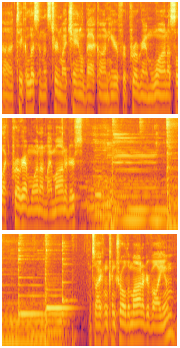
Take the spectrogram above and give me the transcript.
uh, take a listen, let's turn my channel back on here for program one. I'll select program one on my monitors. And so I can control the monitor volume.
